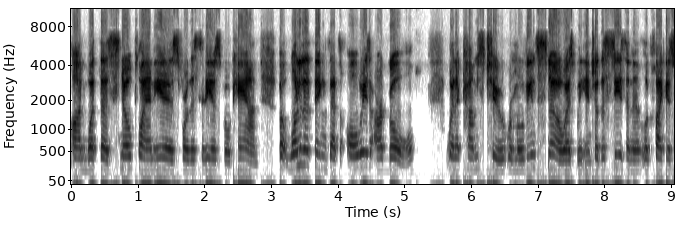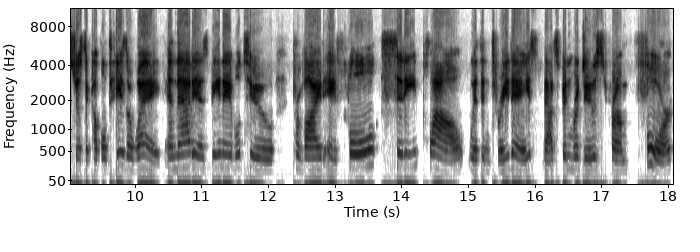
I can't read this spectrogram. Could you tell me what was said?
on what the snow plan is for the city of Spokane. But one of the things that's always our goal when it comes to removing snow as we enter the season. It looks like it's just a couple days away. And that is being able to provide a full city plow within three days. That's been reduced from four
